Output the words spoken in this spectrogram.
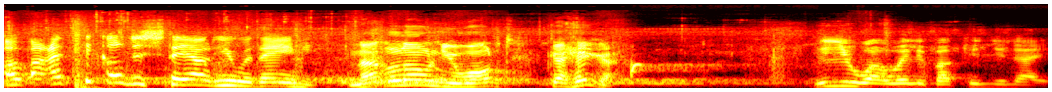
Uh, I think I'll just stay out here with Amy. Not alone, you won't. Kahiga. You want Willie back in United.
